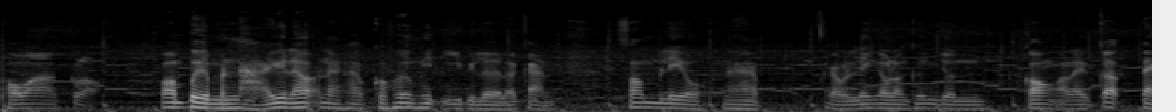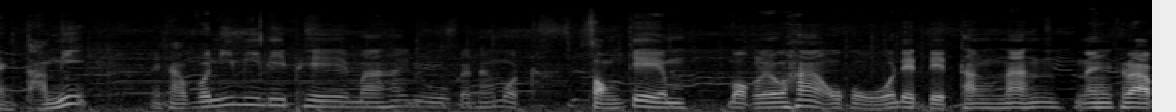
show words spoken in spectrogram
เพราะว่าเกราะความปืนมันหนาอยู่แล้วนะครับ ก็เพิ่ม HE ไปเลยแล้วกัน ซ่อมเร็วนะครับ กับเร่งกำลังเครื่องยนต์กล้องอะไรก็แต่งตามนี้นะครับวันนี้มีรีเพย์มาให้ดูกันทั้งหมด 2 เกมบอกเลยว่าโอ้โห เด็ดๆทั้งนั้นนะครับ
